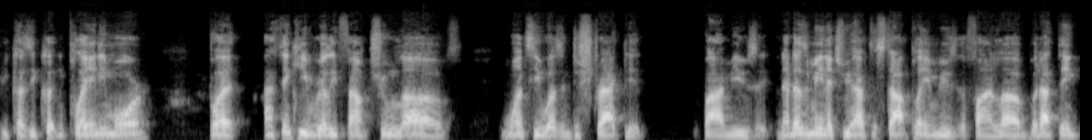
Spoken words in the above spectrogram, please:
because he couldn't play anymore. But I think he really found true love once he wasn't distracted by music. That doesn't mean that you have to stop playing music to find love, but I think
